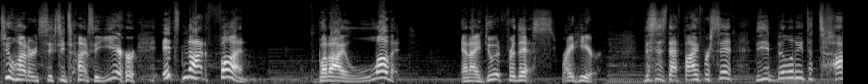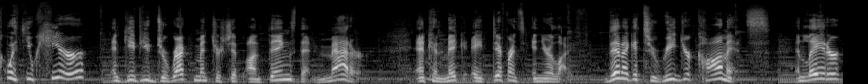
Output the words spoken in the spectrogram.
260 times a year. It's not fun, but I love it. And I do it for this right here. This is that 5%, the ability to talk with you here and give you direct mentorship on things that matter and can make a difference in your life. Then I get to read your comments and later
